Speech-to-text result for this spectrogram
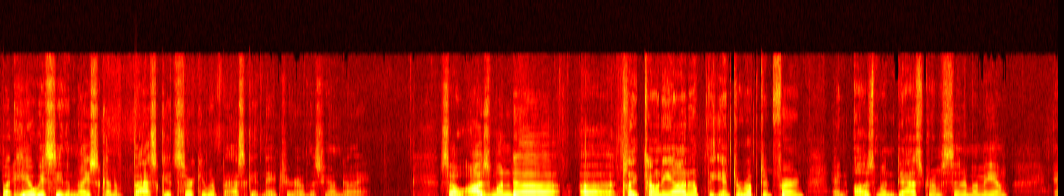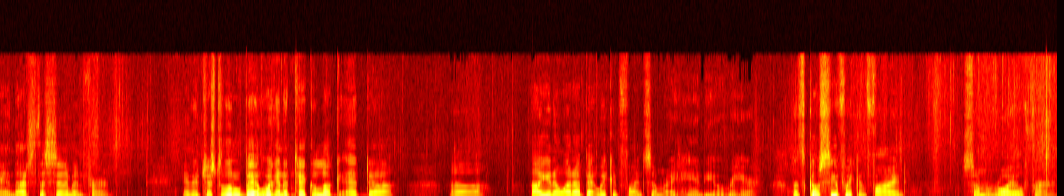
But here we see the nice kind of basket, circular basket nature of this young guy. So Osmunda uh, claytoniana, the interrupted fern, and Osmundastrum cinnamomum, and that's the cinnamon fern. And in just a little bit, we're going to take a look at, uh, uh, oh, you know what? I bet we could find some right handy over here. Let's go see if we can find some royal fern.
